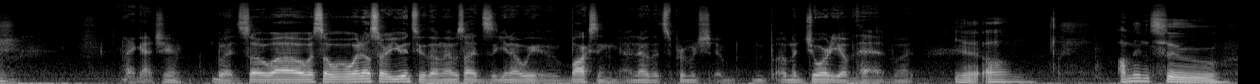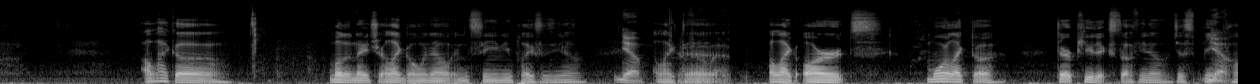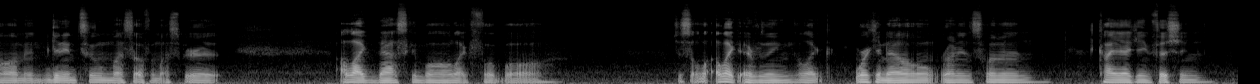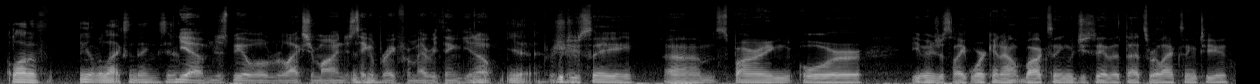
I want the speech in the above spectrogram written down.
I got you. But so, uh, so what else are you into though, man? Besides, you know, we boxing. I know that's pretty much a, a majority of that, but yeah, um, I'm into. I like uh, Mother Nature. I like going out and seeing new places. You know, yeah, I like I the. that. I like arts, more like the therapeutic stuff. You know, just being Yeah. calm and getting in tune with myself and my spirit. I like basketball. I like football. Just I like everything. I like working out, running, swimming, kayaking, fishing. A lot of you know relaxing things. You know. yeah, just be able to relax your mind, just take a Mhm. break from everything, you know. Yeah. For Would sure. you say um, sparring or even just like working out boxing? Would you say that that's relaxing to you?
